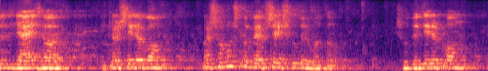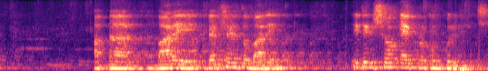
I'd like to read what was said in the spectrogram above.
যদি জায়েজ হয়, এটাও সেরকম। বা সমস্ত ব্যবসায় সুদের মতো। সুদে যেরকম আপনার বাড়ে, ব্যবসায় তো বাড়ে, এটাকে সব একরকম করে ফেলছে।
